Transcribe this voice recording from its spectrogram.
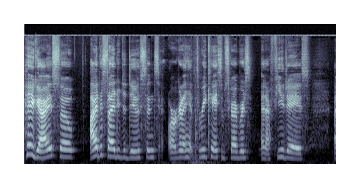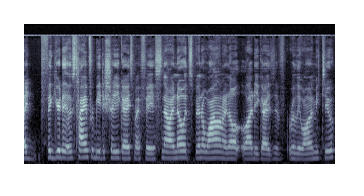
Hey guys, so I decided to do since we're gonna hit 3k subscribers in a few days. I figured it was time for me to show you guys my face. Now I know it's been a while and I know a lot of you guys have really wanted me to.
